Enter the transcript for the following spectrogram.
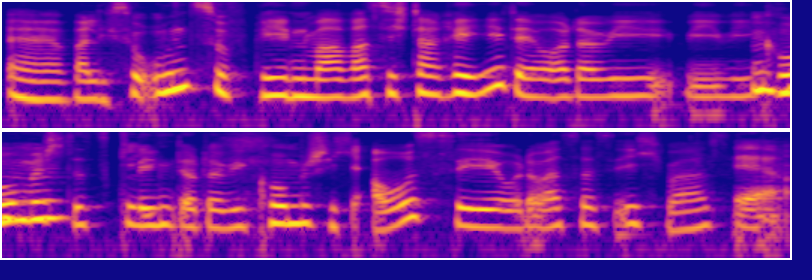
äh, weil ich so unzufrieden war, was ich da rede oder wie, wie, wie mhm. komisch das klingt oder wie komisch ich aussehe oder was weiß ich was. Ja.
